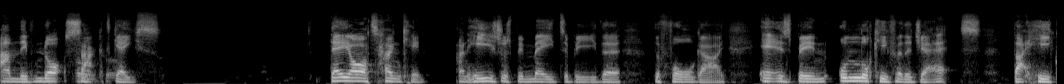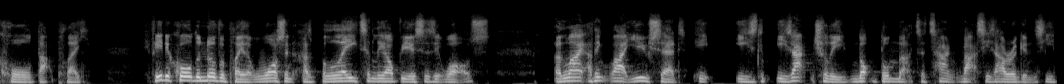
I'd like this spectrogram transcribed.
and they've not oh sacked 12. Gase. They are tanking, and he's just been made to be the the fall guy. It has been unlucky for the Jets that he called that play. If he'd have called another play that wasn't as blatantly obvious as it was, and like I think, like you said, it he's he's actually not done that to tank. That's his arrogance. He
